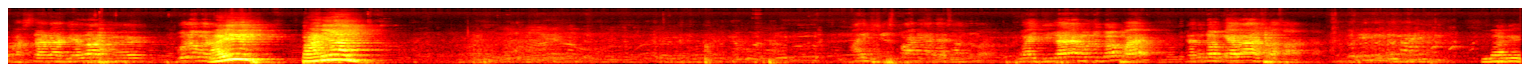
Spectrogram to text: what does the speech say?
वाजताडा गेला ग. बरोबर आई पाणी आण आईशीच पाणी आणायला सांगतो वाई दिलाय म्हणून गप आहे त्याचा डोक्याला असता सारखा तिला रे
